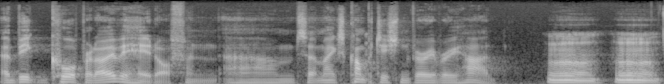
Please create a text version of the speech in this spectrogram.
a big corporate overhead often. Um, so it makes competition very, very hard. Mm, mm.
